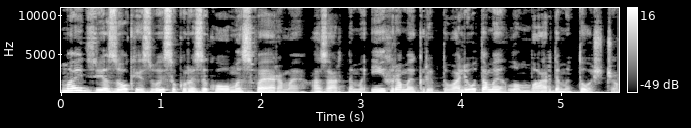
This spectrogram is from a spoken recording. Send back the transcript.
мають зв'язок із високоризиковими сферами, азартними іграми, криптовалютами, ломбардами тощо.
